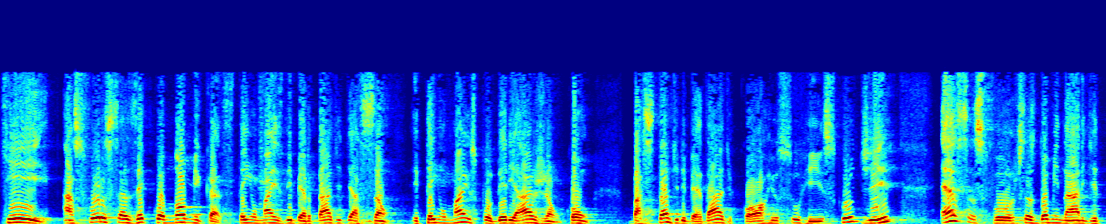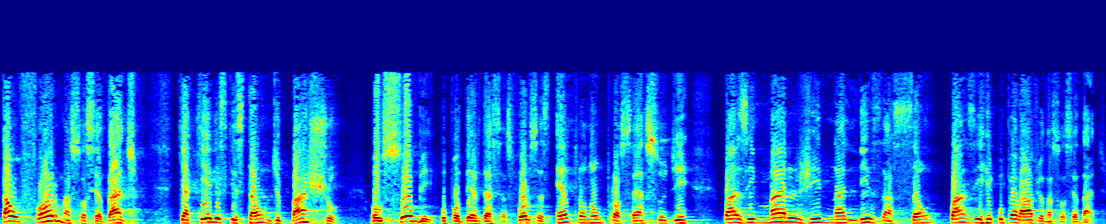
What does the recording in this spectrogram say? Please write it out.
que as forças econômicas tenham mais liberdade de ação, e tenham mais poder e ajam com bastante liberdade, corre-se o risco de essas forças dominarem de tal forma a sociedade que aqueles que estão debaixo ou sob o poder dessas forças entram num processo de quase marginalização, quase irrecuperável na sociedade.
